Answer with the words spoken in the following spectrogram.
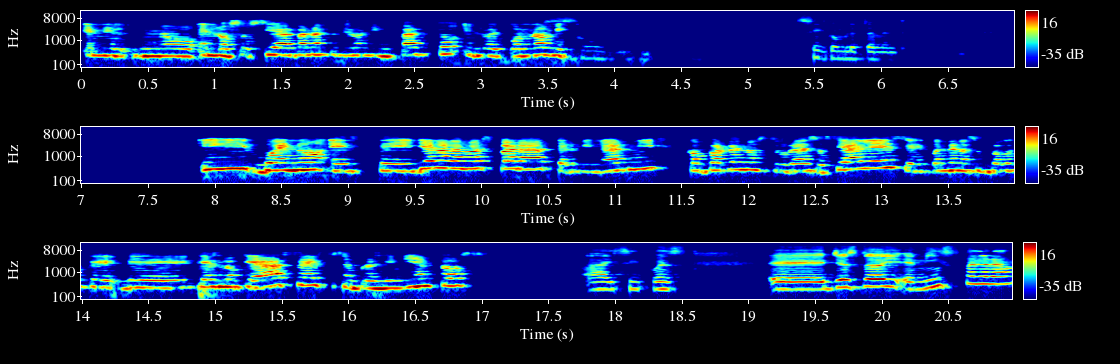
en, el, no, en lo social, van a tener un impacto en lo económico. Sí, completamente. Y bueno, este, ya nada más para terminar, Nick, compártenos tus redes sociales, eh, cuéntanos un poco qué, de qué es lo que haces, tus emprendimientos. Ay, sí, pues eh, yo estoy en Instagram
